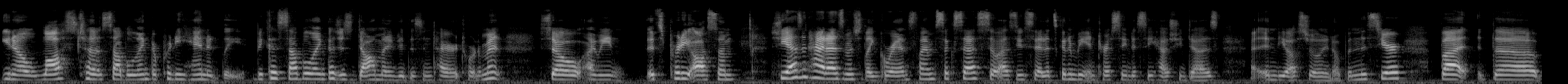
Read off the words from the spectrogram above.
you know, lost to Sabalenka pretty handedly because Sabalenka just dominated this entire tournament. So, I mean, it's pretty awesome. She hasn't had as much like Grand Slam success, so as you said, it's going to be interesting to see how she does in the Australian Open this year. But the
